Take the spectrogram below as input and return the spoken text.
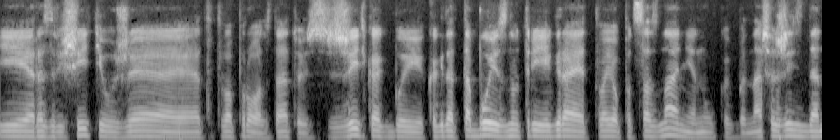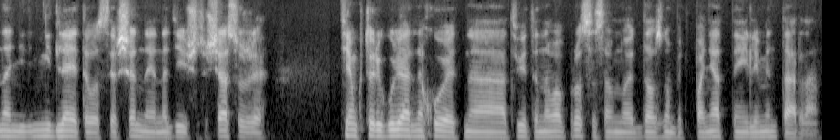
и разрешите уже этот вопрос, да, то есть жить как бы, когда тобой изнутри играет твое подсознание, ну, как бы наша жизнь дана не, не для этого совершенно, я надеюсь, что сейчас уже тем, кто регулярно ходит на ответы на вопросы со мной, это должно быть понятно и элементарно.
